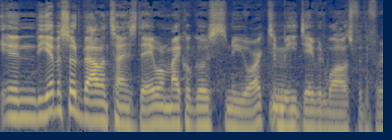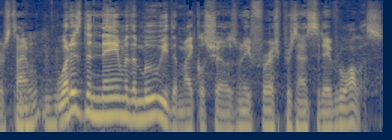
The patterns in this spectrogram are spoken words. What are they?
in the episode Valentine's Day, where Michael goes to New York Mm-hmm. to meet David Wallace for the first time, what is the name of the movie that Michael shows when he first presents to David Wallace?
